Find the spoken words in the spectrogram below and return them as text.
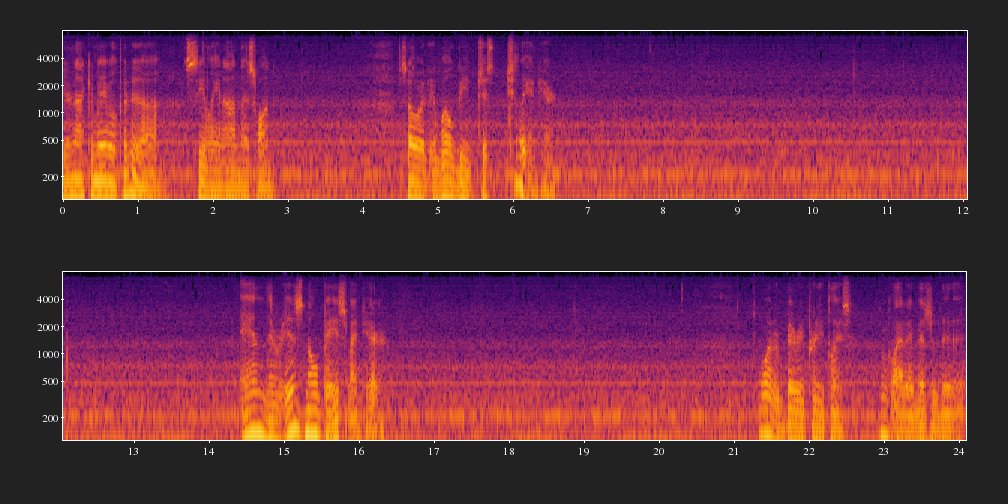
you're not going to be able to put a ceiling on this one. So it, it will be just chilly in here And there is no basement here. What a very pretty place. I'm glad I visited it.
